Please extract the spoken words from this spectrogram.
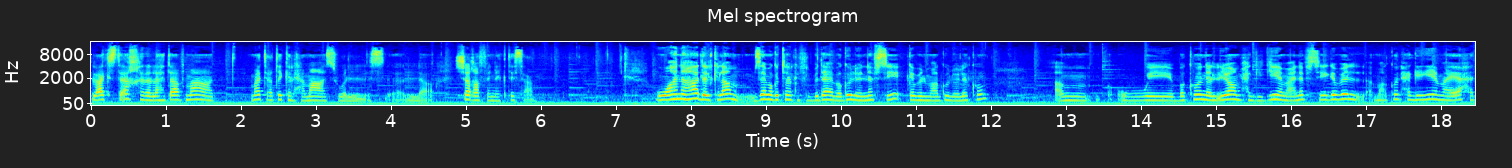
بالعكس تأخر الأهداف ما ما تعطيك الحماس والشغف إنك تسعى. وأنا هذا الكلام زي ما قلت لكم في البداية بقوله لنفسي قبل ما أقوله لكم. وبكون اليوم حقيقية مع نفسي قبل ما أكون حقيقية مع أي أحد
